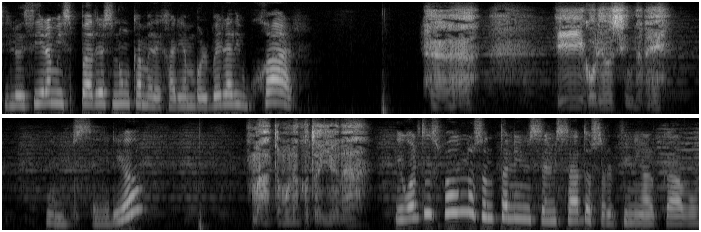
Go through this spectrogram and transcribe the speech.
Si lo hiciera mis padres nunca me dejarían volver a dibujar. ¿En serio? Igual tus padres no son tan insensatos al fin y al cabo.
